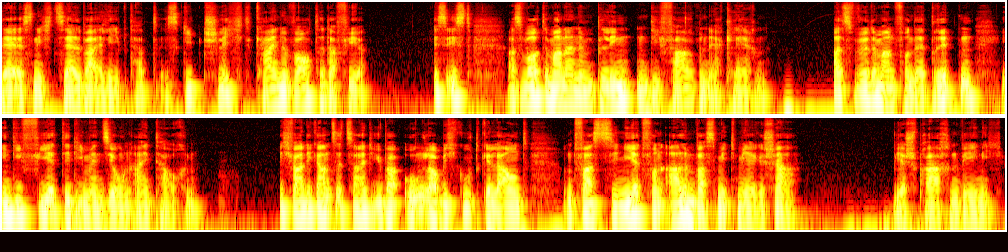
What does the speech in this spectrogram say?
der es nicht selber erlebt hat. Es gibt schlicht keine Worte dafür. Es ist, als wollte man einem Blinden die Farben erklären, als würde man von der dritten in die vierte Dimension eintauchen. Ich war die ganze Zeit über unglaublich gut gelaunt und fasziniert von allem, was mit mir geschah. Wir sprachen wenig.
